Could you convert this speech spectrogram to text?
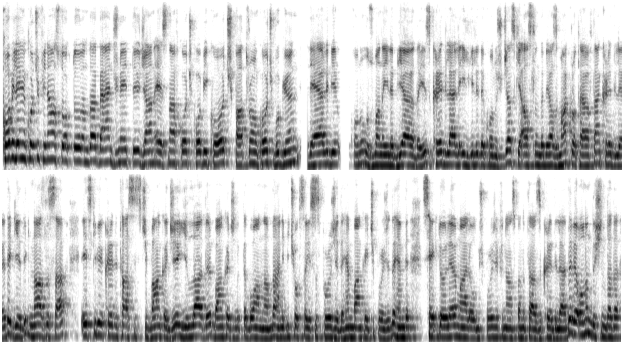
Kobilerin koçu finans doktorunda ben Cüneyt Can esnaf koç, Kobi koç, patron koç. Bugün değerli bir konu uzmanıyla bir aradayız. Kredilerle ilgili de konuşacağız ki aslında biraz makro taraftan kredilere de girdik. Nazlı Sarp eski bir kredi tahsisçi bankacı. Yıllardır bankacılıkta bu anlamda hani birçok sayısız projede hem banka içi projede hem de sektörlere mal olmuş proje finansmanı tarzı kredilerde ve onun dışında da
